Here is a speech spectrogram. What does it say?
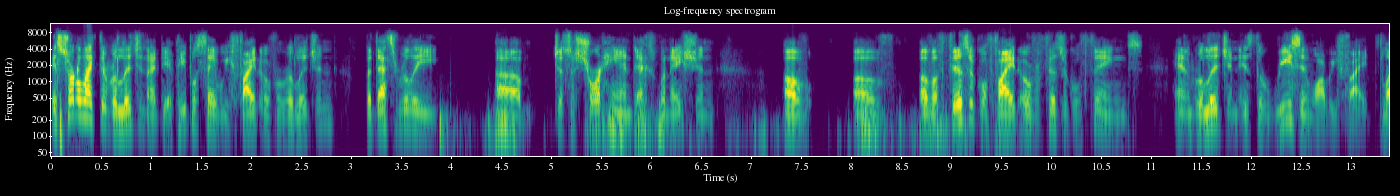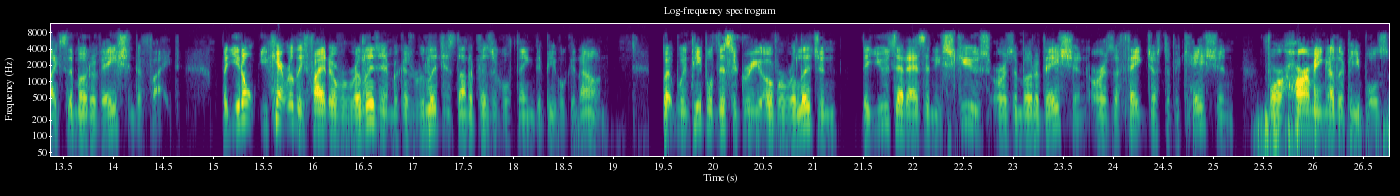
It's sort of like the religion idea. People say we fight over religion, but that's really um, just a shorthand explanation of of of a physical fight over physical things, and religion is the reason why we fight, like the motivation to fight. But you don't, you can't really fight over religion because religion is not a physical thing that people can own. But when people disagree over religion, they use that as an excuse or as a motivation or as a fake justification for harming other people's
